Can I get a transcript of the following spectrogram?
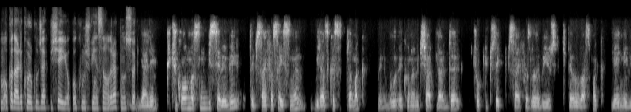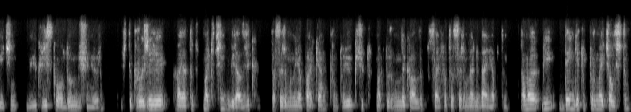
Ama o kadar da korkulacak bir şey yok. Okumuş bir insan olarak bunu söylüyorum. Yani küçük olmasının bir sebebi tabii sayfa sayısını biraz kısıtlamak. Yani bu ekonomik şartlarda çok yüksek bir sayfalı bir kitabı basmak yayın evi için büyük risk olduğunu düşünüyorum. İşte projeyi hayatta tutmak için birazcık tasarımını yaparken Punto'yu küçük tutmak durumunda kaldım. Sayfa tasarımlarını ben yaptım. Ama bir denge tutturmaya çalıştım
